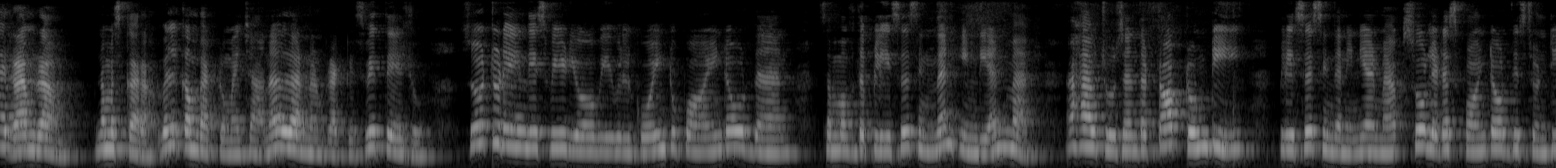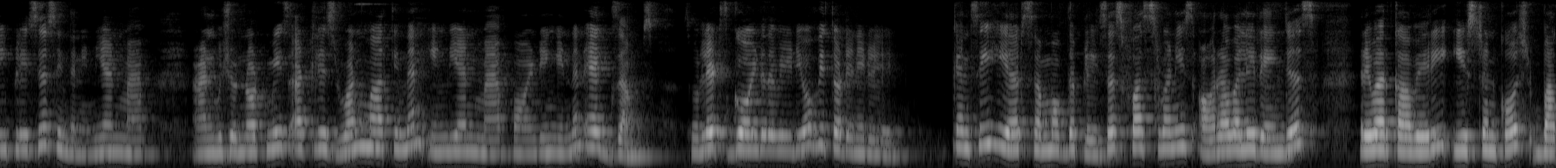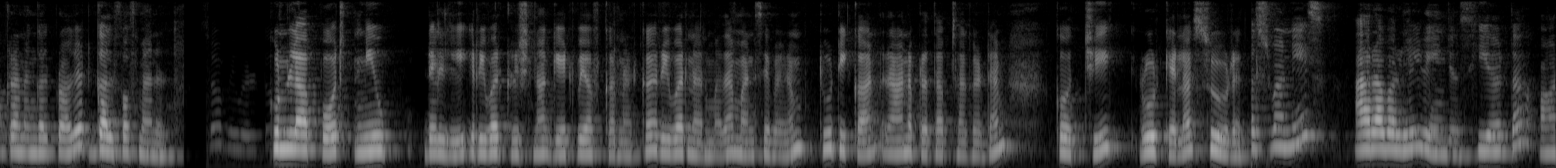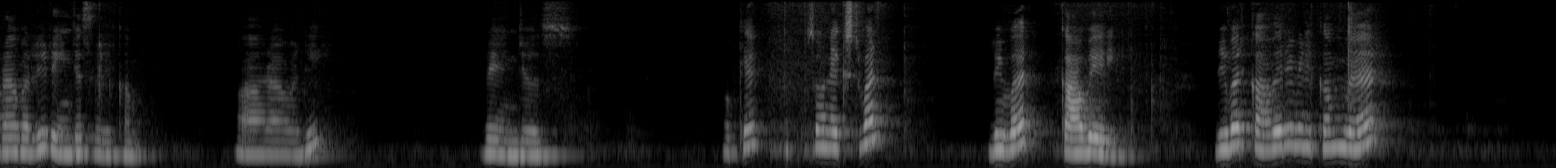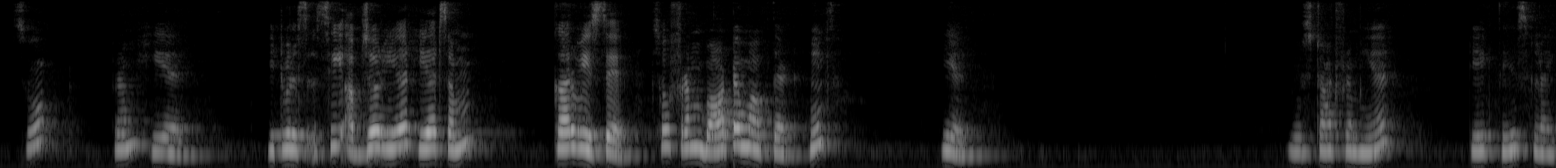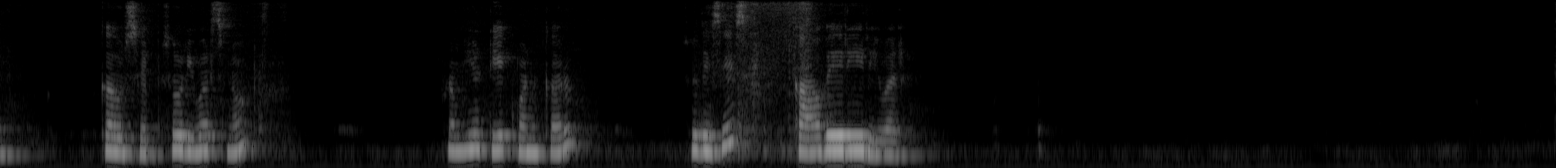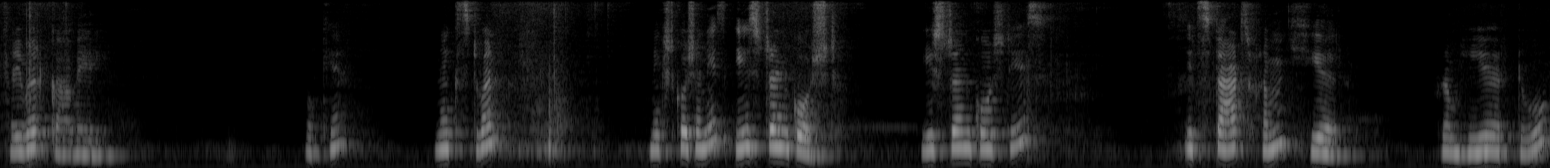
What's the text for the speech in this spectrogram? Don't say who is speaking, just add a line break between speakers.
Hi Ram Ram. Namaskara. Welcome back to my channel Learn and Practice with Teju. So today in this video we will going to point out then some of the places in the Indian map. I have chosen the top 20 places in the Indian map. So let us point out these 20 places in the Indian map and we should not miss at least one mark in the Indian map pointing in the exams. So let's go into the video without any delay. You can see here some of the places. First one is Aravalli Ranges, River Kaveri, Eastern Coast, Bakranangal Project, Gulf of Mannar. So Kundla Port, New Delhi, River Krishna, Gateway of Karnataka, River Narmada, Mansevaram, Tutican, Rana Pratap Sagar Dam, Kochi, Rourkela, Surat. First one is Aravalli Ranges. Here the Aravalli Ranges will come. Aravalli Ranges. Okay. So next one, River Kaveri. River Kaveri will come where? So from here. It will see observe here here some curve is there. So from bottom of that means here. You start from here. Take this like curve shape. So reverse now. From here take one curve. So this is Kaveri river. River Kaveri. Okay. Next one. Next question is eastern coast. Eastern coast is it starts from here. From here to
